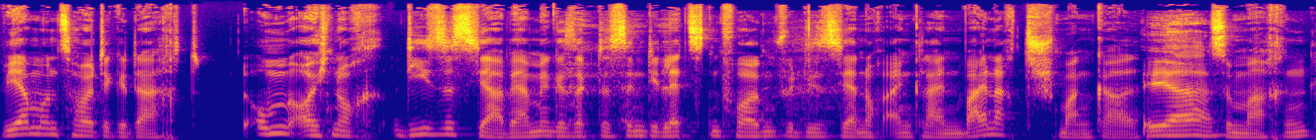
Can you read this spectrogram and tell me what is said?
Wir haben uns heute gedacht, um euch noch dieses Jahr, wir haben ja gesagt, das sind die letzten Folgen für dieses Jahr, noch einen kleinen Weihnachtsschmankerl Ja. zu machen.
